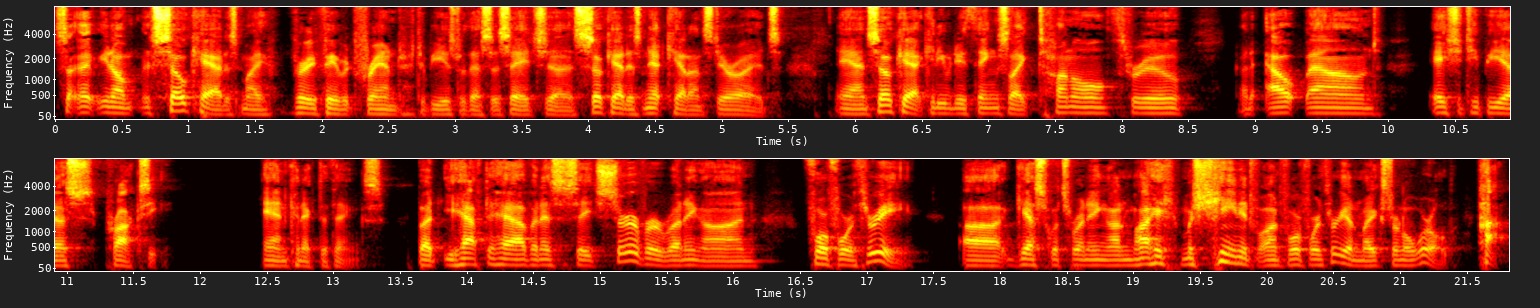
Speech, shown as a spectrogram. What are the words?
so, uh, you know, SOCAT is my very favorite friend to be used with SSH. Uh, SOCAT is Netcat on steroids, and SOCAT can even do things like tunnel through an outbound HTTPS proxy and connect to things. But you have to have an SSH server running on 443 uh, guess what's running on my machine on 443 on my external world. Ha!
